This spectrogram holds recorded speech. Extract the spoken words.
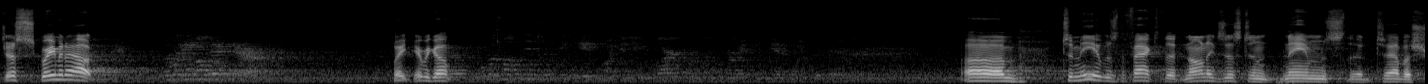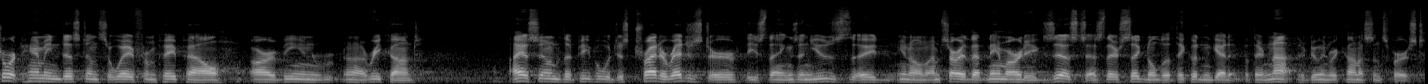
Just scream it out. Wait, here we go. Um, to me, it was the fact that non existent names that have a short Hamming distance away from PayPal are being uh, reconned. I assumed that people would just try to register these things and use a, you know, I'm sorry that name already exists as their signal that they couldn't get it, but they're not. They're doing reconnaissance first.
